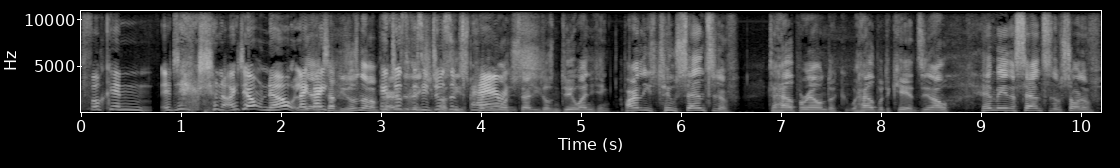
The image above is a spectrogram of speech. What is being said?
fucking addiction. I don't know. Like yeah, I, except he doesn't have a parent just because he addiction, doesn't he's pretty much said he doesn't do anything. Apparently, he's too sensitive to help around, the, help with the kids. You know, him being a sensitive sort of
